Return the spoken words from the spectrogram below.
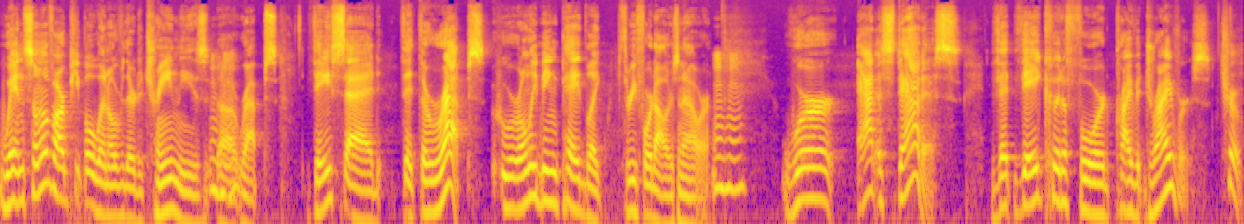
when some of our people went over there to train these uh, Mm-hmm. reps, they said that the reps who were only being paid like three, four dollars an hour Mm-hmm. were at a status that they could afford private drivers. true.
